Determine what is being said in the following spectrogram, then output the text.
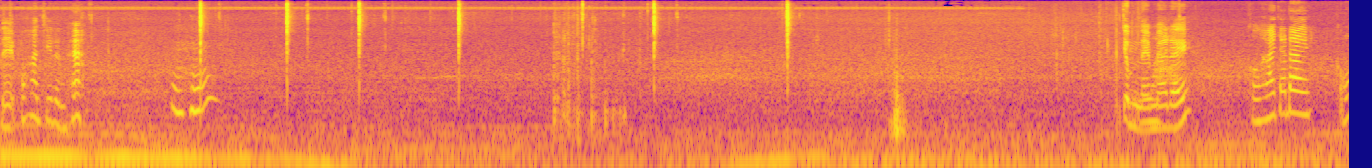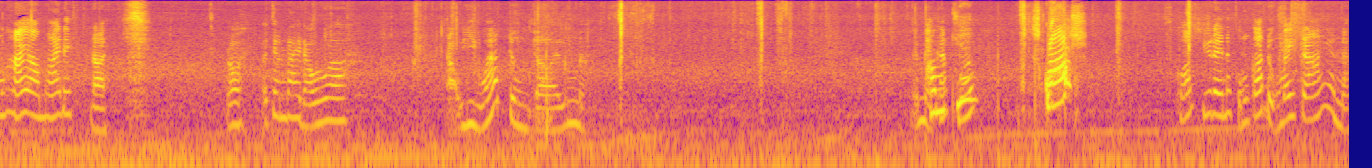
đẹp quá ha chị Đình ha chùm này mẹ đi. Con hái trái đây con muốn hái không hái đi. Rồi. Rồi ở trên đây đậu ờ, đậu gì quá trừng trời luôn nè. Để mẹ cắt Pumpkin? bớt. Squash? có dưới đây nó cũng có được mấy trái rồi nè.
